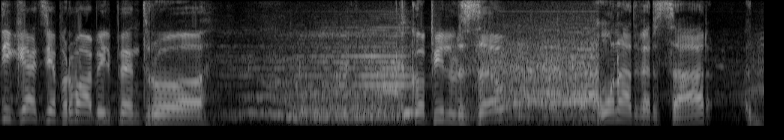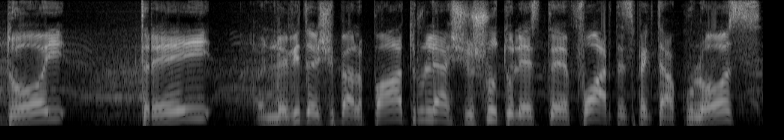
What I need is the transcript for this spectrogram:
Dedicație probabil pentru copilul său. Un adversar, doi, trei, levită și pe al patrulea și șutul este foarte spectaculos.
